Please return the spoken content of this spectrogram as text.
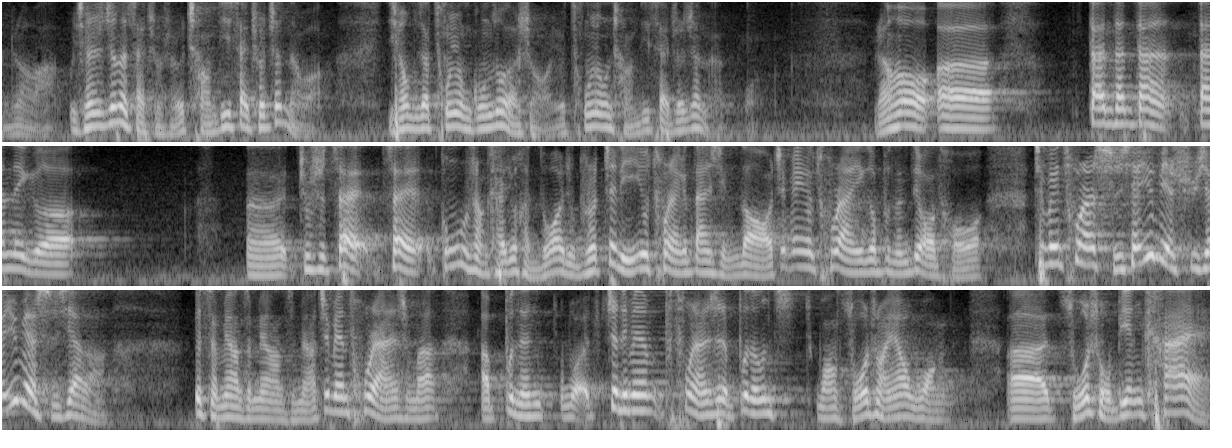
你知道吗？我以前是真的赛车手，有场地赛车证的我。以前我们在通用工作的时候，有通用场地赛车证的我。然后呃，但但但但那个。呃，就是在在公路上开就很多，就比如说这里又突然一个单行道，这边又突然一个不能掉头，这边突然实线又变虚线，又变实线了，又怎么样怎么样怎么样？这边突然什么啊？不能我这里面突然是不能往左转，要往呃左手边开，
